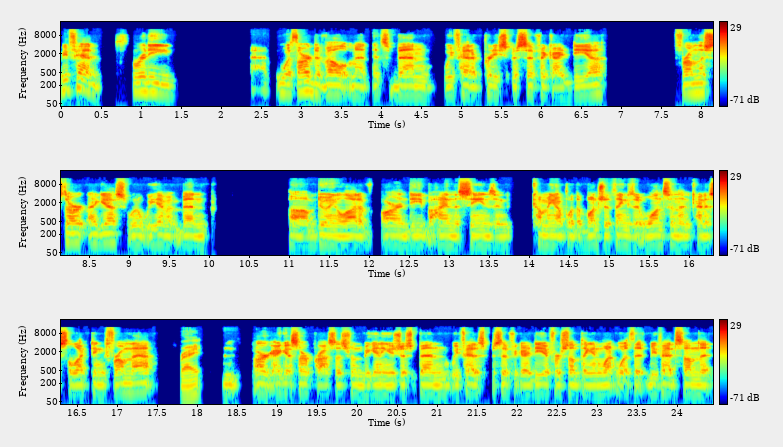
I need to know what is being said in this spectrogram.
We've had pretty with our development it's been we've had a pretty specific idea from the start i guess. We haven't been um, doing a lot of r&d behind the scenes and coming up with a bunch of things at once and then kind of selecting from that. Right. And our i guess our process from the beginning has just been we've had a specific idea for something and went with it. We've had some that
